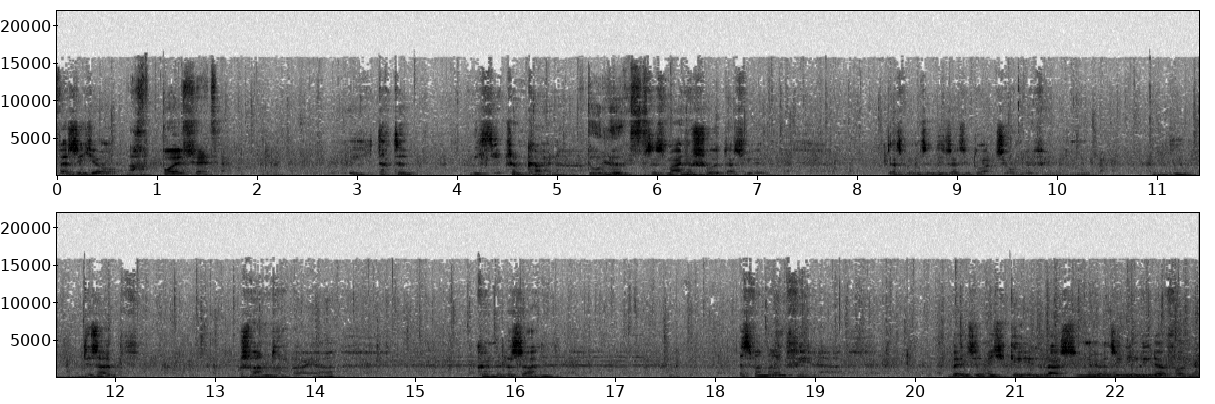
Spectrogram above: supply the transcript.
Versicherung. Ach, Bullshit. Ich dachte, mich sieht schon keiner. Du lügst. Es ist meine Schuld, dass wir, dass wir uns in dieser Situation befinden. Deshalb schwamm drüber, ja? Können wir das sagen? Es war mein Fehler. Wenn Sie mich gehen lassen, hören Sie nie wieder von mir.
